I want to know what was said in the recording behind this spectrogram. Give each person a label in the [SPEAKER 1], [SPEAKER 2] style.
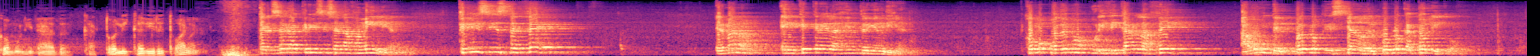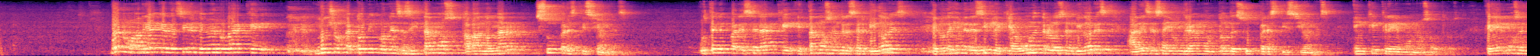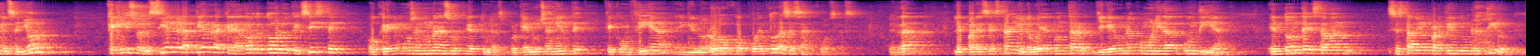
[SPEAKER 1] Comunidad Católica Virtual.
[SPEAKER 2] Tercera crisis en la familia. Crisis de fe. Hermano, ¿en qué cree la gente hoy en día? ¿Cómo podemos purificar la fe aún del pueblo cristiano, del pueblo católico? Bueno, habría que decir en primer lugar que muchos católicos necesitamos abandonar supersticiones. Usted le parecerá que estamos entre servidores, pero déjeme decirle que aún entre los servidores a veces hay un gran montón de supersticiones. ¿En qué creemos nosotros? ¿Creemos en el Señor, que hizo el cielo y la tierra, creador de todo lo que existe? ¿O creemos en una de sus criaturas? Porque hay mucha gente que confía en el horóscopo, en todas esas cosas, ¿verdad? Le parece extraño, le voy a contar, llegué a una comunidad un día en donde estaban, se estaba impartiendo un retiro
